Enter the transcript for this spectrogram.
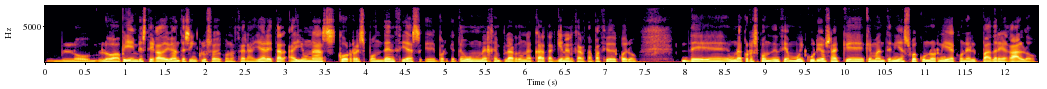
lo, había investigado yo antes incluso de conocer a Yara y tal. Hay unas correspondencias, eh, porque tengo un ejemplar de una carta aquí en el cartapacio de cuero, de una correspondencia muy curiosa que, que mantenía Sueco Nornilla con el padre Galo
